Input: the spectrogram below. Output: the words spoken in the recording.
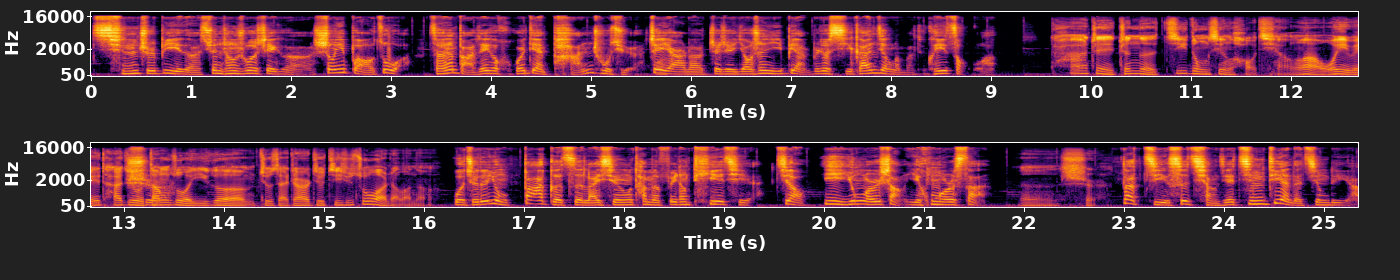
秦直弼的宣称说这个生意不好做，咱把这个火锅店盘出去，这样呢，这这摇身一变不就洗干净了吗？就可以走了。他这真的机动性好强啊！我以为他就当做一个就在这儿就继续坐着了呢。我觉得用八个字来形容他们非常贴切，叫一拥而上，一哄而散。嗯，是。那几次抢劫金店的经历啊，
